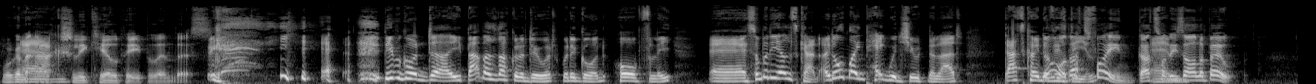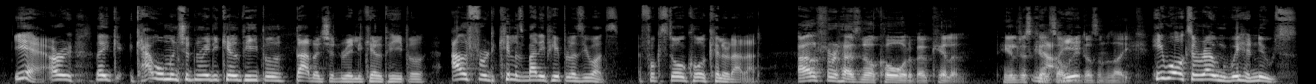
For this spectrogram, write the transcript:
We're going to Um, actually kill people in this. People going to die. Batman's not going to do it with a gun. Hopefully, uh, somebody else can. I don't mind Penguin shooting a lad. That's kind of no, that's deal. fine. That's what Um, he's all about. Yeah, or like Catwoman shouldn't really kill people. Batman shouldn't really kill people. Alfred kill as many people as he wants. A fuck stone cold killer that lad. Alfred has no code about killing. He'll just kill No, someone he- doesn't like. He walks around with a noose,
